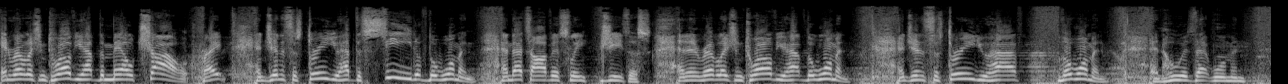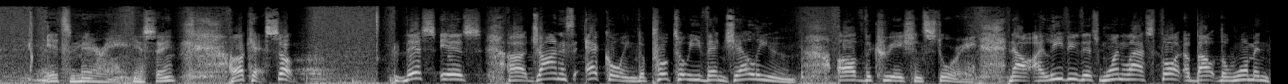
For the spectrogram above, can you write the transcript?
In Revelation 12, you have the male child, right? In Genesis 3, you have the seed of the woman, and that's obviously Jesus. And in Revelation 12, you have the woman. In Genesis 3, you have the woman. And who is that woman? It's Mary, you see? Okay, so this is, uh, John is echoing the proto-evangelium of the creation story. Now, I leave you this one last thought about the woman,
